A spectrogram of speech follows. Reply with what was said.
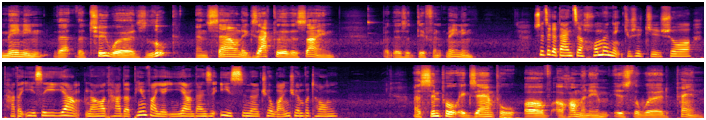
meaning that the two words look and sound exactly the same, but there's a different meaning. 所以这个单字 homony 就是指说它的意思一样，然后它的拼法也一样，但是意思呢却完全不同。A simple example of a homonym is the word pen.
